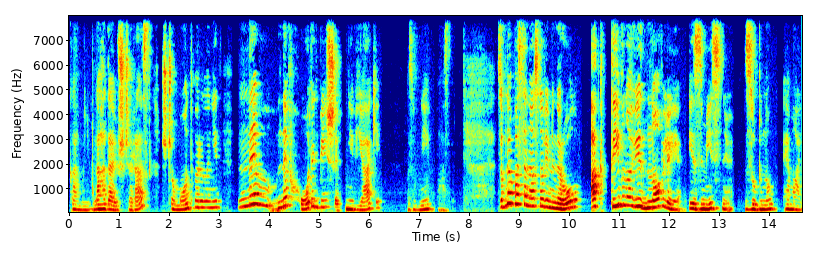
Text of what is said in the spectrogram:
каменю. Нагадаю ще раз, що монтмерилоніт не, не входить більше ні в які зубні пасти. Зубна паста на основі мінеролу активно відновлює і зміцнює зубну емаль.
